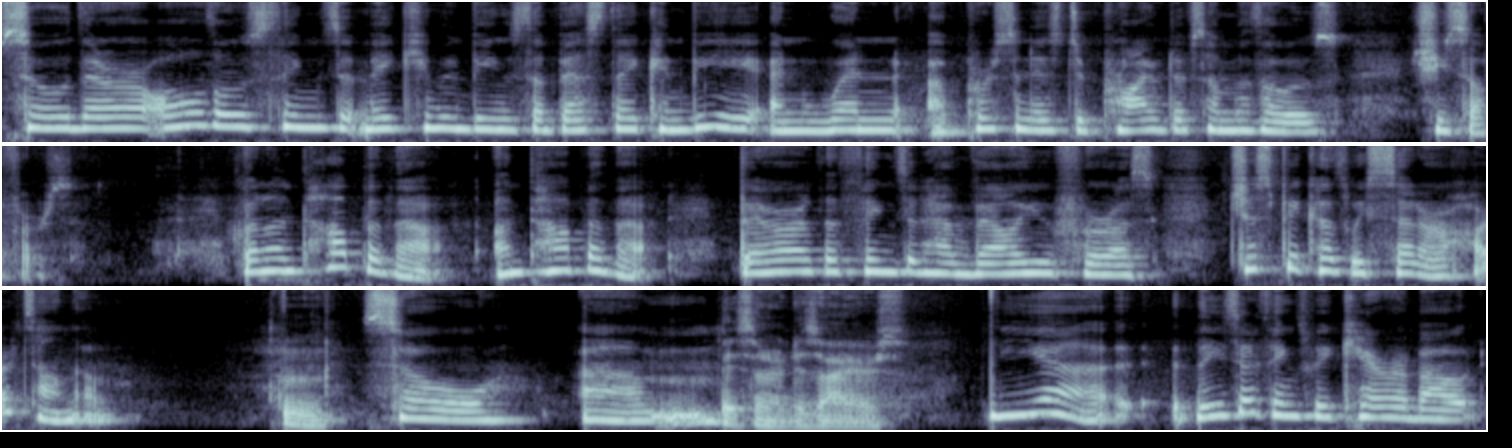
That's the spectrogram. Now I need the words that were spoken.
So there are all those things that make human beings the best they can be, and when a person is deprived of some of those, she suffers. But on top of that, on top of that, there are the things that have value for us just because we set our hearts on them. Hmm. So, um, based on our desires. Yeah, these are things we care about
